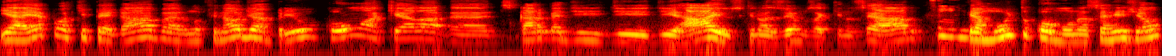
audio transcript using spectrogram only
E a época que pegava era no final de abril, com aquela é, descarga de, de, de, raios que nós vemos aqui no Cerrado, Sim. que é muito comum nessa região,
